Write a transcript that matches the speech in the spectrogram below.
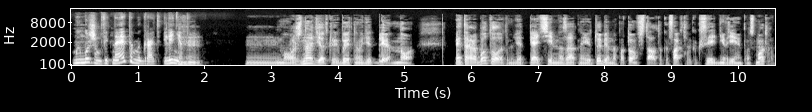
мы можем ведь на этом играть или нет? Угу. Можно делать кликбейтную аудиторию, но это работало там, лет 5-7 назад на Ютубе, но потом встал такой фактор, как среднее время просмотра.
